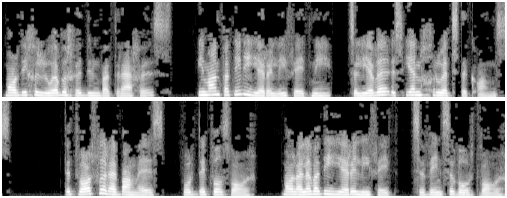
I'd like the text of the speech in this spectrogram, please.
Maar die gelovigen doen wat reg is. Iemand wat niet die Heere lief het nie, sy leven is een groot stuk angst. Dit waarvoor hy bang is, word dikwijls waar. Maar hulle wat die Heere lief het, sy wense word waar.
